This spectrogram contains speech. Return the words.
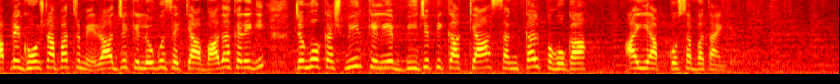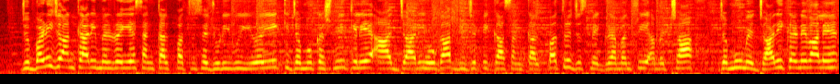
अपने घोषणा पत्र में राज्य के लोगों से क्या वादा करेगी? जम्मू कश्मीर के लिए बीजेपी का क्या संकल्प होगा? आइए आपको सब बताएँगे। जो बड़ी जानकारी मिल रही है संकल्प पत्र से जुड़ी हुई है कि जम्मू कश्मीर के लिए आज जारी होगा बीजेपी का संकल्प पत्र, जिसमें गृह मंत्री अमित शाह जम्मू में जारी करने वाले हैं।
